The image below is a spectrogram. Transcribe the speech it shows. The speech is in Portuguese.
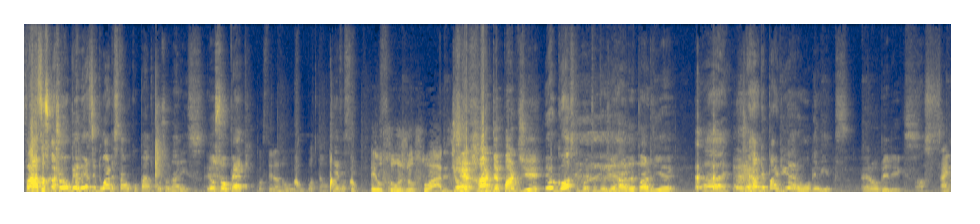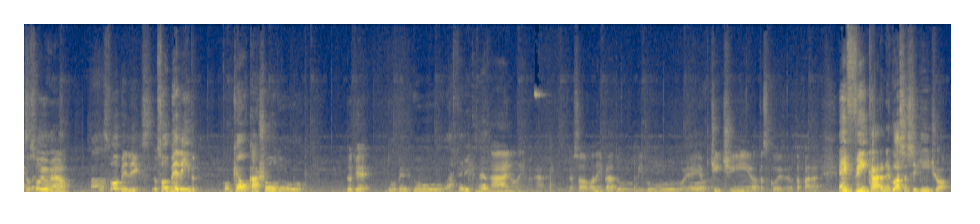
Fala seus cachorros, beleza? Eduardo está ocupado com o seu nariz. Eu sou o Pepe. Costeira no, no botão. Quem é você? Eu sou o Jô Soares. John- Gerard Depardieu. Eu gosto muito do Gerard Depardieu. Ai, o Gerard Depardieu era o Obelix? Era o Obelix. Nossa, ah, então sou é eu mesmo. Eu sou o Obelix. Eu sou o Belindo. Como que é o cachorro do, Do quê? do, Obel- do Asterix mesmo? Ai, não lembro, cara. Eu só vou lembrar do Milu, é, é Tintin, é outras coisas, é outra parada. Enfim, cara, o negócio é o seguinte, ó.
